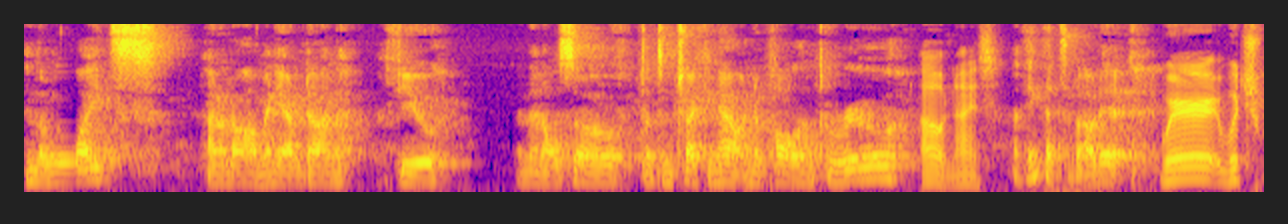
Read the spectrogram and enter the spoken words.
in the Whites. I don't know how many I've done, a few. And then also done some trekking out in Nepal and Peru. Oh, nice. I think that's about it. Where, which,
